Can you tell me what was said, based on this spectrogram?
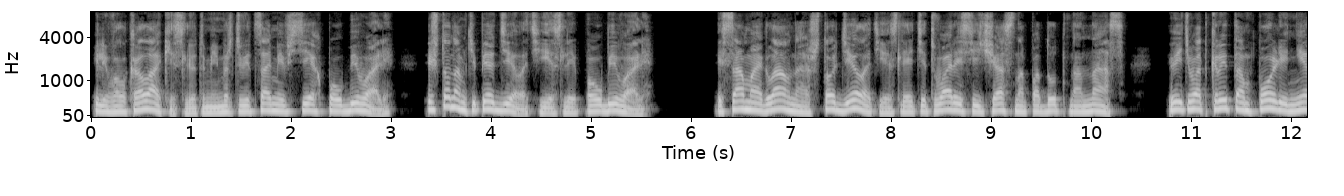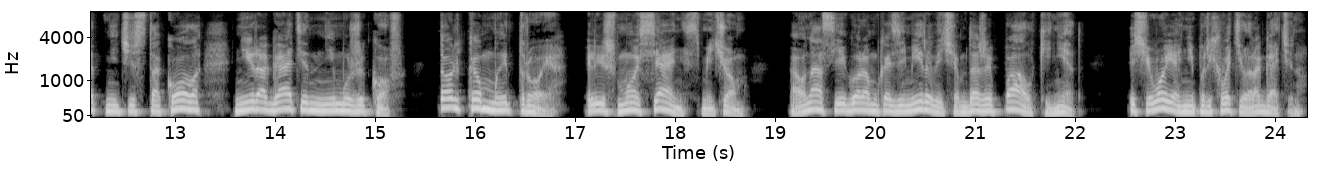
или волколаки с лютыми мертвецами всех поубивали — и что нам теперь делать, если поубивали? И самое главное, что делать, если эти твари сейчас нападут на нас? Ведь в открытом поле нет ни чистокола, ни рогатин, ни мужиков. Только мы трое. Лишь Мосянь с мечом. А у нас с Егором Казимировичем даже палки нет. И чего я не прихватил рогатину?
